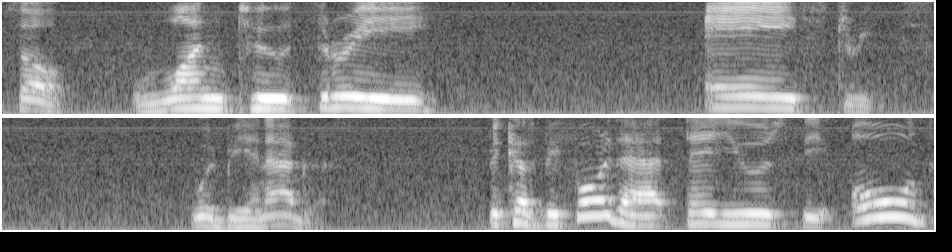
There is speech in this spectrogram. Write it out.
So 123 A Street would be an address. Because before that, they used the old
